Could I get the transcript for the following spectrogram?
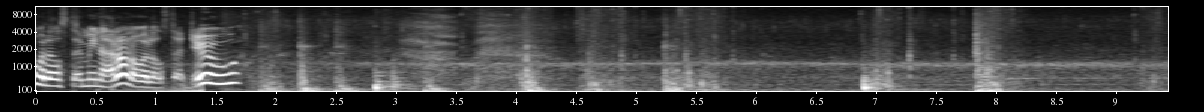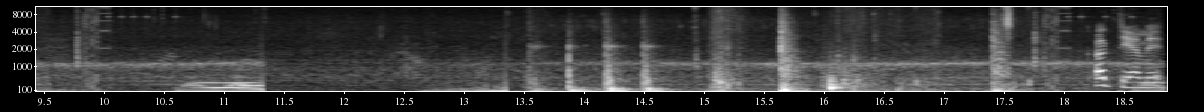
Know what else. To, I mean, I don't know what else to do. God damn it.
